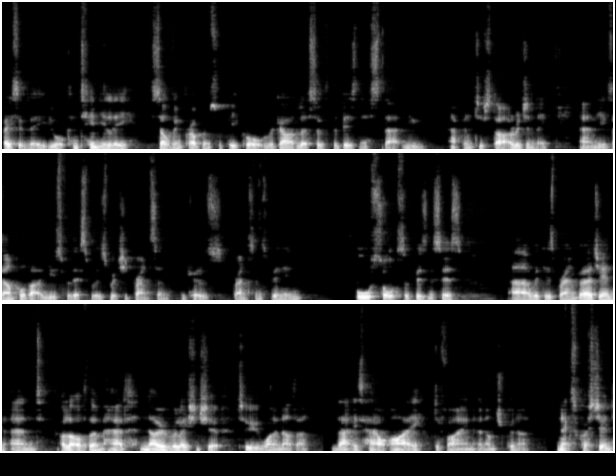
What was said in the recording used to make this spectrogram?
Basically, you're continually solving problems for people regardless of the business that you happen to start originally. And the example that I used for this was Richard Branson, because Branson's been in all sorts of businesses uh, with his brand Virgin, and a lot of them had no relationship to one another. That is how I define an entrepreneur. Next question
